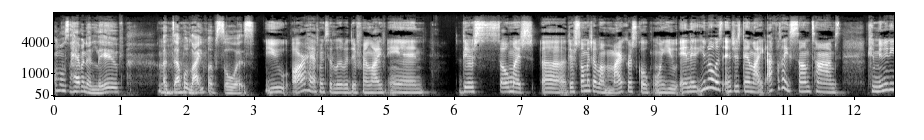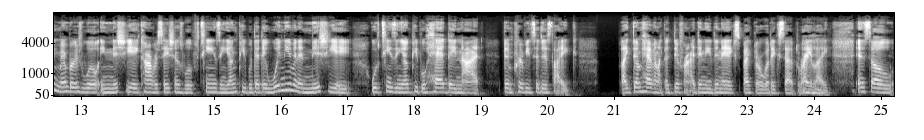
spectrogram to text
almost having to live a mm-hmm. double life of sorts. You are having to live a different life and there's so much uh there's so much of a microscope on you and it, you know what's interesting like i feel like sometimes community members will initiate conversations with teens and young people that they wouldn't even initiate with teens and young people had they not been privy to this like like them having like a different identity than they expect or would accept right mm-hmm. like and so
